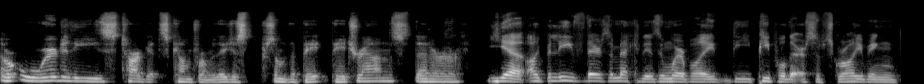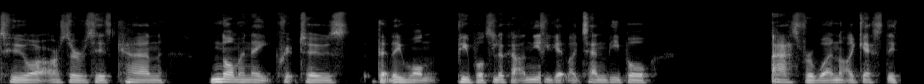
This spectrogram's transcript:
or where do these targets come from? Are they just some of the pa- Patreons that are yeah, I believe there's a mechanism whereby the people that are subscribing to our, our, services can nominate cryptos that they want people to look at. And if you get like 10 people ask for one, I guess the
